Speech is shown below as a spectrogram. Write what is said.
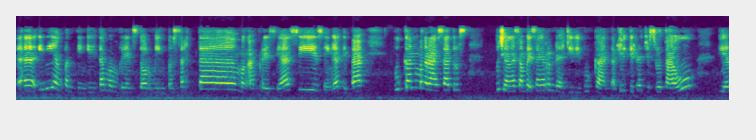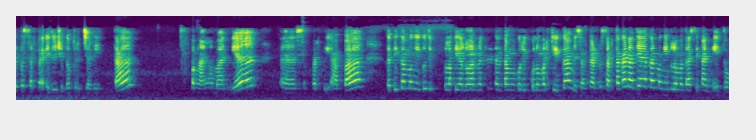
uh, ini yang penting kita membrainstorming peserta mengapresiasi sehingga kita bukan merasa terus oh, jangan sampai saya rendah diri. Bukan tapi kita justru tahu biar peserta itu juga bercerita pengalamannya Eh, seperti apa. Ketika mengikuti pelatihan luar negeri tentang kurikulum merdeka misalkan peserta kan nanti akan mengimplementasikan itu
